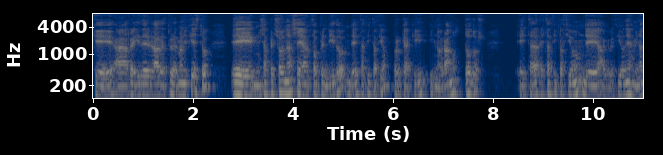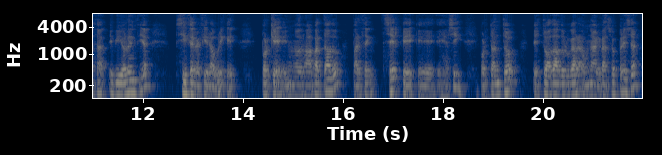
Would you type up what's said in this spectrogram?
que a raíz de la lectura del manifiesto, eh, muchas personas se han sorprendido de esta situación, porque aquí ignoramos todos esta, esta situación de agresiones, amenazas y violencia si se refiere a Ubrique, porque en uno de los apartados parece ser que, es así. Por tanto, esto ha dado lugar a una gran sorpresa,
